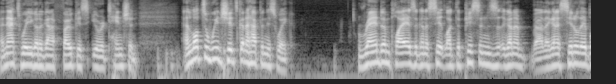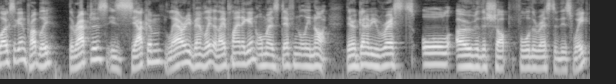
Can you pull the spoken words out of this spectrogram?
And that's where you've got to focus your attention. And lots of weird shit's going to happen this week. Random players are going to sit like the Pistons are going to. Are they going to sit all their blokes again? Probably. The Raptors, is Siakam, Lowry, VanVleet, are they playing again? Almost definitely not. There are going to be rests all over the shop for the rest of this week.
